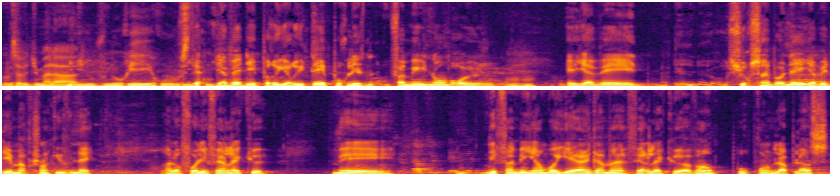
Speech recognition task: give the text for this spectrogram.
vous avez du mal à vous nourrir ou Il y, avait des priorités pour les familles nombreuses. Mhm. Et il y avait sur Saint-Bonnet, il y avait des marchands qui venaient. Alors il fallait faire la queue. Mais des familles envoyaient un gamin faire la queue avant pour prendre la place,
